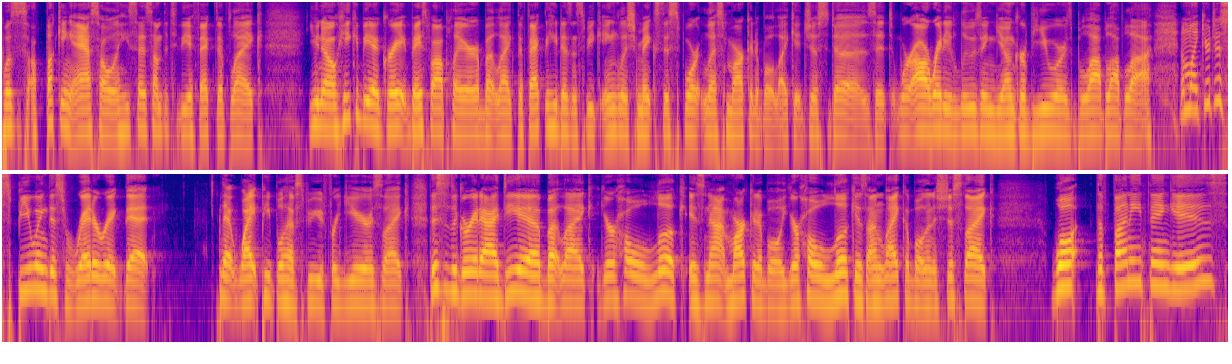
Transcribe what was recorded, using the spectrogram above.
was a fucking asshole, and he said something to the effect of like, you know, he could be a great baseball player, but like the fact that he doesn't speak English makes this sport less marketable. Like it just does. It we're already losing younger viewers. Blah blah blah. And I'm like, you're just spewing this rhetoric that that white people have spewed for years like this is a great idea but like your whole look is not marketable. Your whole look is unlikable. And it's just like well the funny thing is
